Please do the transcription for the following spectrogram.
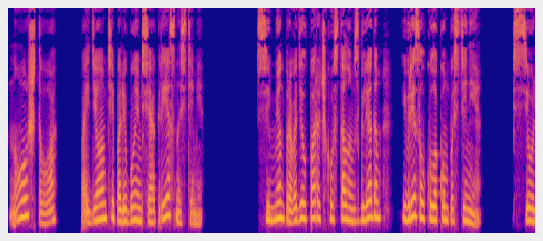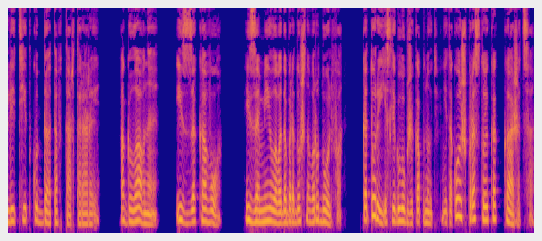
«Ну что, пойдёмте полюбуемся окрестностями?» Семён проводил парочку усталым взглядом и врезал кулаком по стене. Всё летит куда-то в тартарары. А главное, из-за кого? Из-за милого добродушного Рудольфа, который, если глубже копнуть, не такой уж простой, как кажется.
